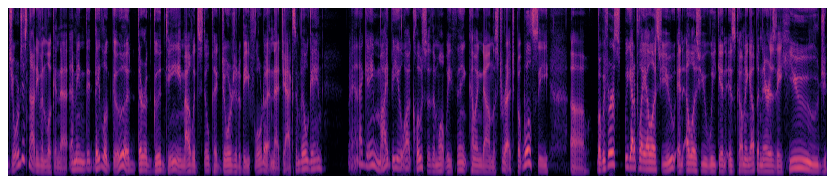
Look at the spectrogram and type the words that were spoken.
Georgia's not even looking that. I mean, they, they look good. They're a good team. I would still pick Georgia to beat Florida in that Jacksonville game man, that game might be a lot closer than what we think coming down the stretch, but we'll see. Uh, but we first we got to play LSU, and LSU weekend is coming up, and there is a huge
